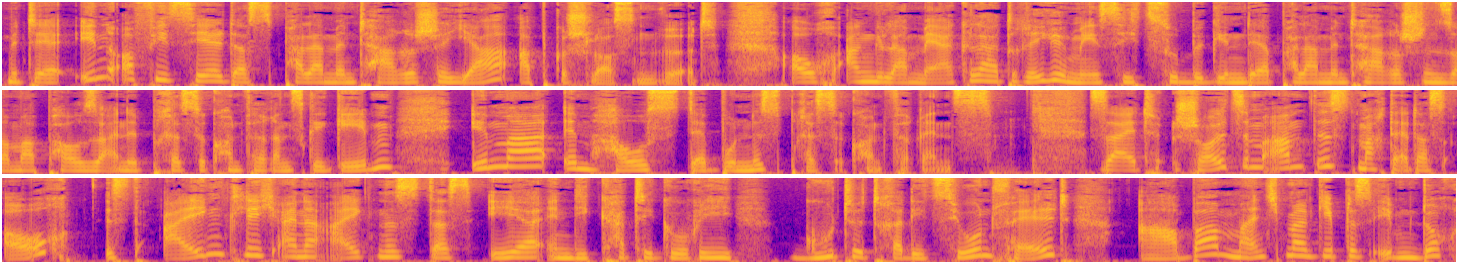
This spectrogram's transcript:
mit der inoffiziell das parlamentarische Jahr abgeschlossen wird. Auch Angela Merkel hat regelmäßig zu Beginn der parlamentarischen Sommerpause eine Pressekonferenz gegeben, immer im Haus der Bundespressekonferenz. Seit Scholz im Amt ist, macht er das auch, ist eigentlich ein Ereignis, das eher in die Kategorie gute Tradition fällt, aber manchmal gibt es eben doch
